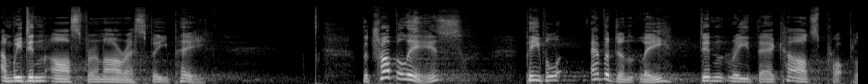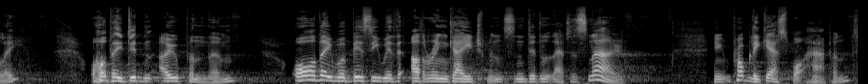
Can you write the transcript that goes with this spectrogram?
And we didn't ask for an RSVP. The trouble is, people evidently didn't read their cards properly, or they didn't open them, or they were busy with other engagements and didn't let us know. You can probably guess what happened.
